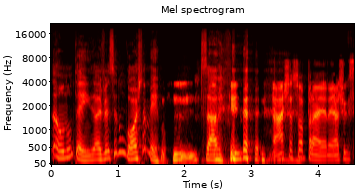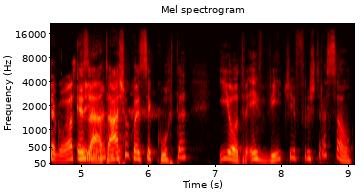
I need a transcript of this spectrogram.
Não, não tem. Às vezes você não gosta mesmo, uhum. sabe? acha a sua praia, né? Acha que você gosta. Exato, e, acha uma coisa que você curta. E outra, evite frustração.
